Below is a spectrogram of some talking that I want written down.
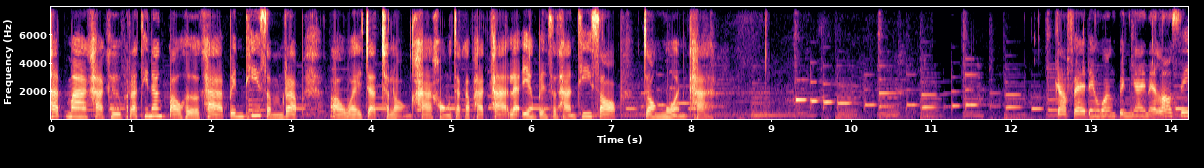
ถัดมาค่ะคือพระที่นั่งเป่าเหอค่ะ เป็นที่สำหรับเอาไว้จัดฉลองค่ะของจักรพรรดิค่ะ และยังเป็นสถานที่สอบจองหงวนค่ะ กาแฟแดงวังเป็นไงไหนเล่าสิ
